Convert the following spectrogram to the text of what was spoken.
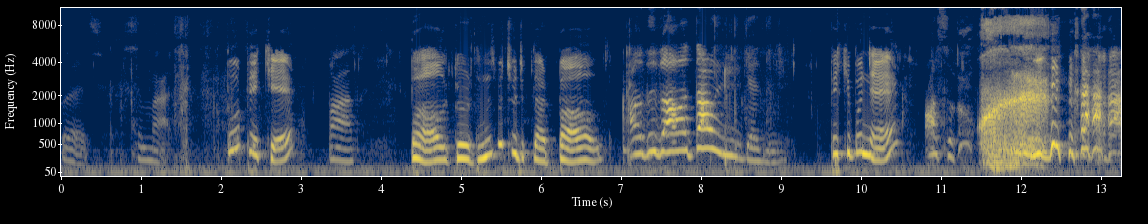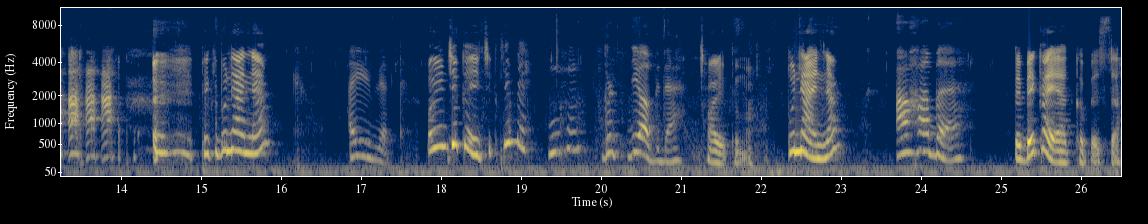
Fırız. Smart. Bu peki? Bal. Bal. Gördünüz mü çocuklar? Bal. Adı dağdan yücelir. Peki bu ne? Asıl. Peki bu ne annem? Ayıcık. Oyuncak ayıcık değil mi? Gırtlıyor bir de. Hayır buna. Bu ne annem? Aha be. Bebek ayakkabısı.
